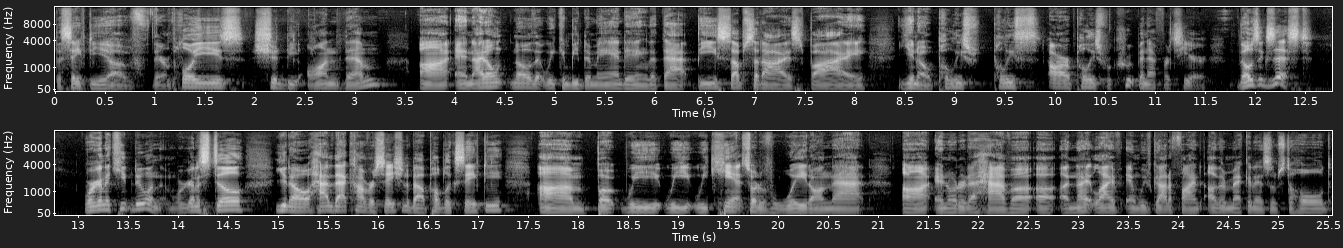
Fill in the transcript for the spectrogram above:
the safety of their employees should be on them. Uh, and I don't know that we can be demanding that that be subsidized by, you know, police, police, our police recruitment efforts here. Those exist. We're going to keep doing them. We're going to still, you know, have that conversation about public safety, um, but we we we can't sort of wait on that uh, in order to have a, a, a nightlife, and we've got to find other mechanisms to hold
